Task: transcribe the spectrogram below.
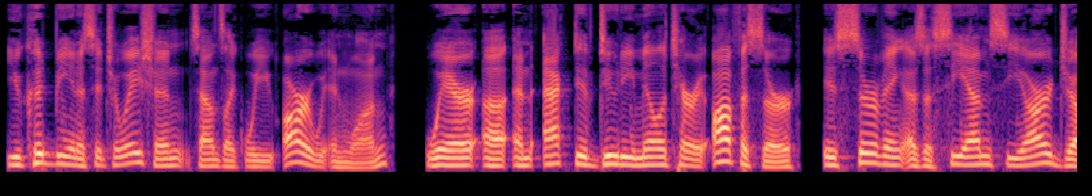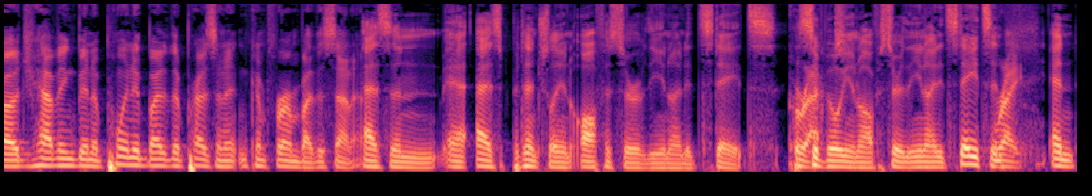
you could be in a situation. Sounds like we are in one where uh, an active duty military officer is serving as a CMCR judge, having been appointed by the president and confirmed by the Senate. as an as potentially an officer of the United States, a civilian officer of the United States, and, Right. And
